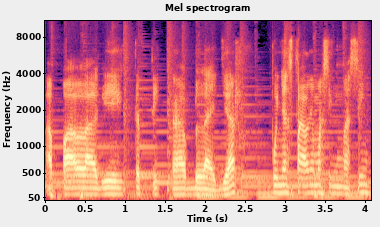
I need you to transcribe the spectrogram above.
apalagi ketika belajar punya stylenya masing-masing.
